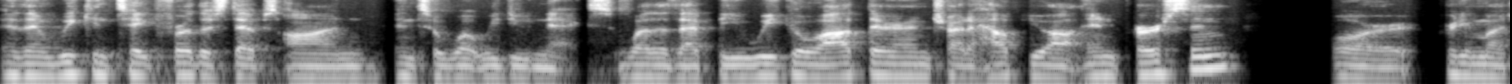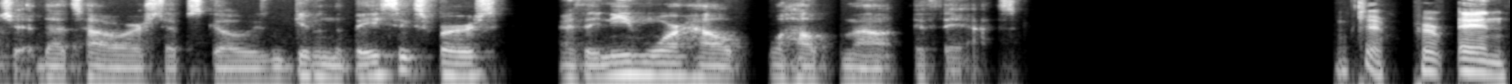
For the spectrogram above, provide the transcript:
And then we can take further steps on into what we do next, whether that be we go out there and try to help you out in person, or pretty much that's how our steps go is we give them the basics first. And if they need more help, we'll help them out if they ask. Okay, and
